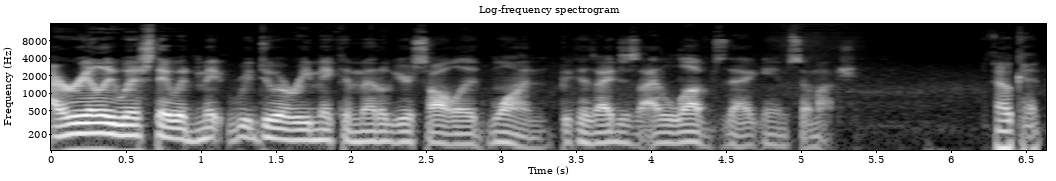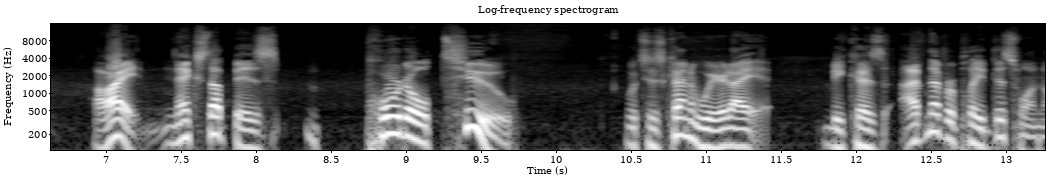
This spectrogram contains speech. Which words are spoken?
I really wish they would ma- do a remake of Metal Gear Solid One because I just I loved that game so much. Okay, all right. Next up is Portal Two which is kind of weird. I because I've never played this one,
